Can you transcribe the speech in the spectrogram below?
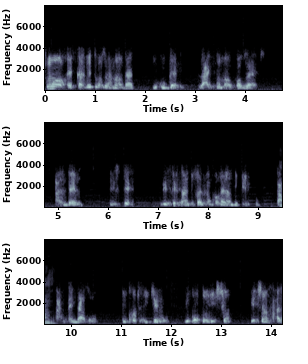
small excavators and all that, you could get large number of bauxites. And then the state, the state and the federal government and the people can Mm. partner in that zone. You go to the jail, you go to Ishon. Ishon has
